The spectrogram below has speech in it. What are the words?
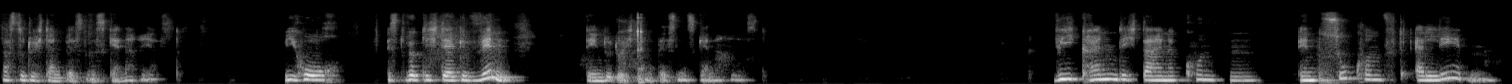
das du durch dein Business generierst. Wie hoch ist wirklich der Gewinn, den du durch dein Business generierst. Wie können dich deine Kunden in Zukunft erleben?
